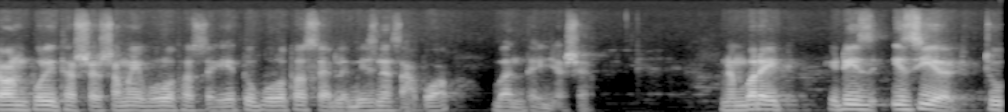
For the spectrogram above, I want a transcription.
ટર્મ પૂરી થશે, સમય પૂરો થશે, હેતુ પૂરો થશે એટલે બિઝનેસ આપોઆપ બંધ થઈ જશે. Number eight it is easier to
